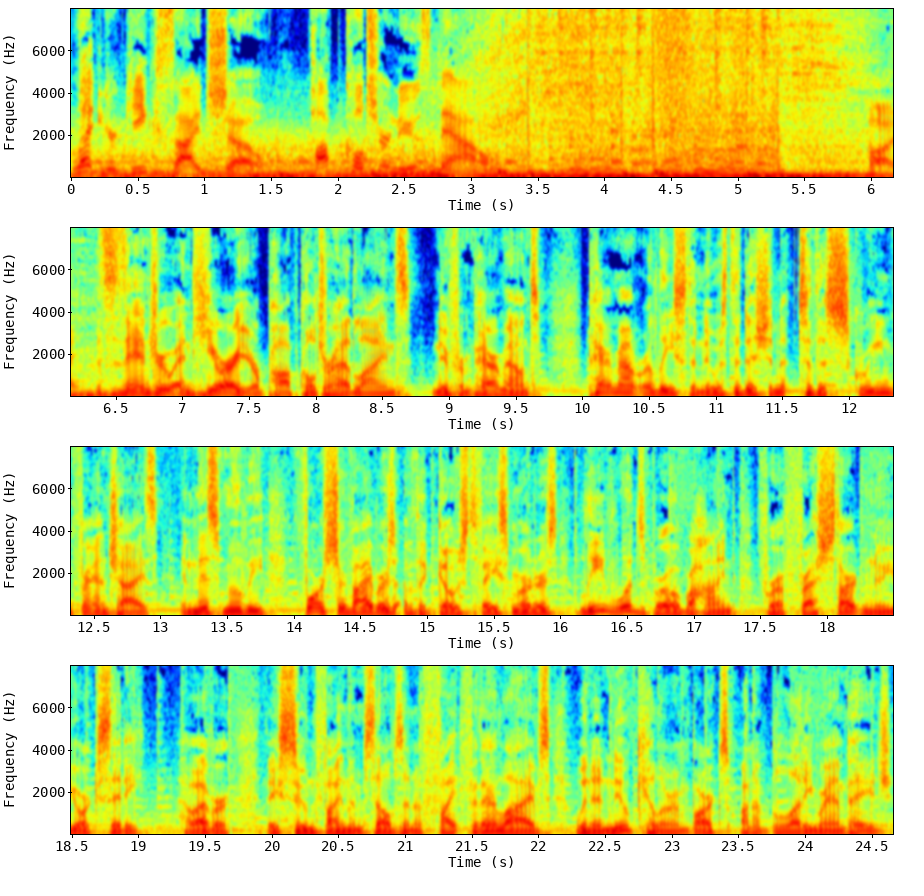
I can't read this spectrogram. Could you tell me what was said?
Let your geek side show. Pop culture news now. Hi, this is Andrew, and here are your pop culture headlines. New from Paramount Paramount released the newest addition to the Scream franchise. In this movie, four survivors of the Ghostface murders leave Woodsboro behind for a fresh start in New York City. However, they soon find themselves in a fight for their lives when a new killer embarks on a bloody rampage.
